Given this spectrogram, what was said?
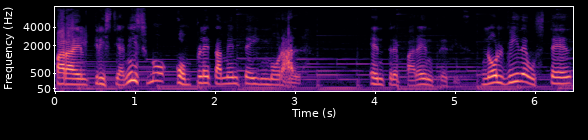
para el cristianismo completamente inmoral. Entre paréntesis, no olvide usted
